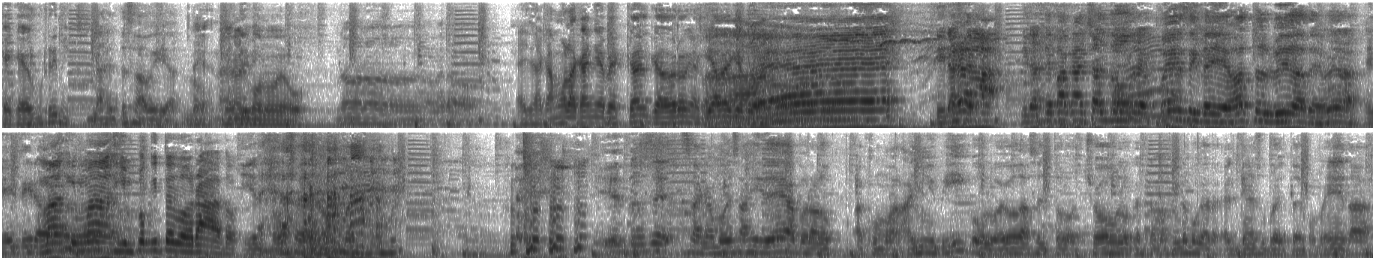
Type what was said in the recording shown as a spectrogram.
que, que, es un remix. la gente sabía, no, no, era no, algo no. nuevo. No, no, no, no, pero... Ahí sacamos la caña de pescar, cabrón, y aquí a ver qué Eh, Tiraste para tiraste pa cachar dos o tres pesos y te llevaste, olvídate, mira. podemos. Más y más y un poquito dorado. Y entonces, no, y entonces sacamos esas ideas, pero como al año y pico, luego de hacer todos los shows, lo que estamos haciendo, porque él tiene su proyecto de cometa.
